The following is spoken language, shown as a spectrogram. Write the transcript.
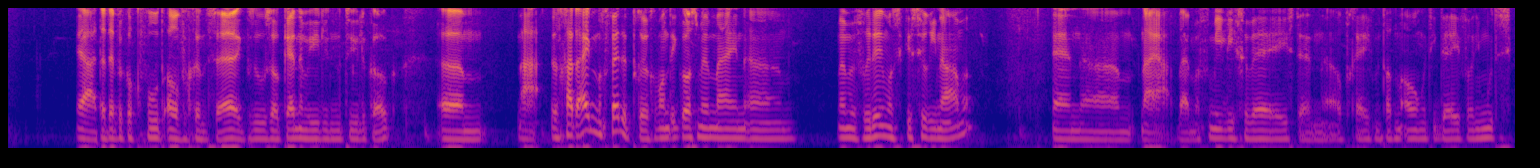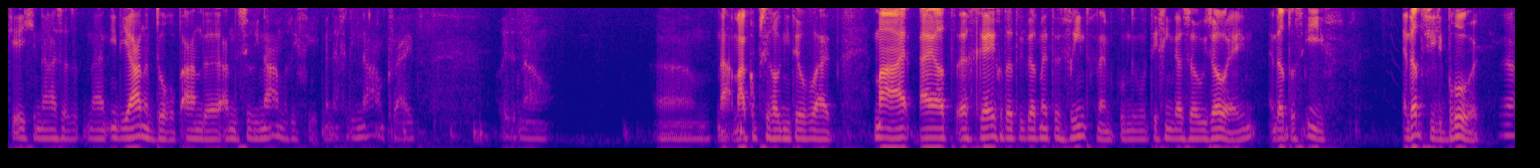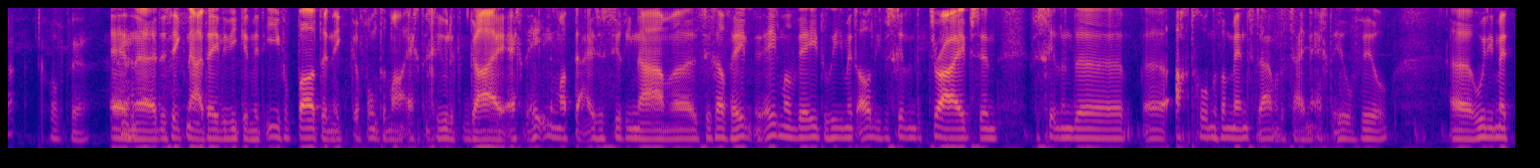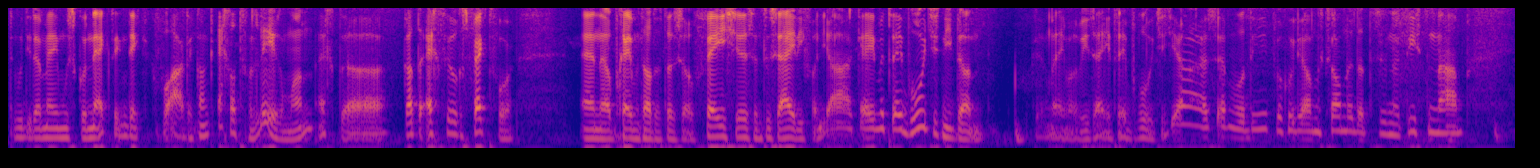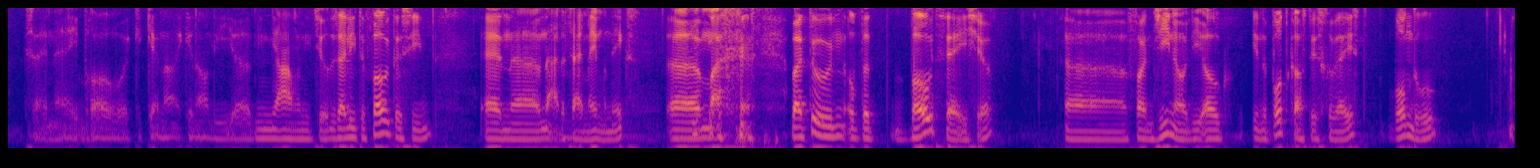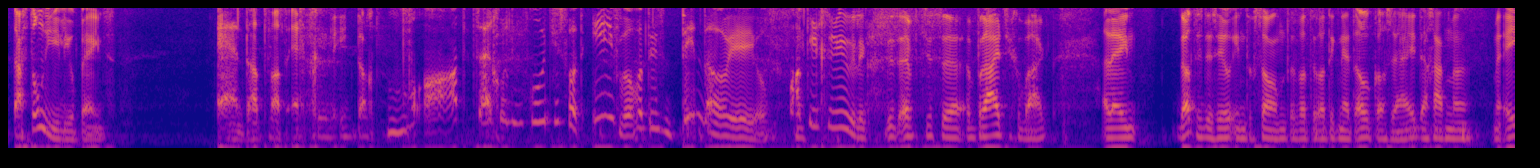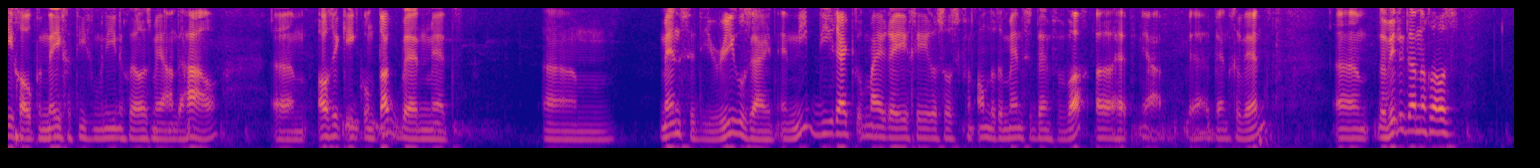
Ja, dat heb ik ook gevoeld overigens. Hè. Ik bedoel, zo kennen we jullie natuurlijk ook. Ehm nou, het gaat eigenlijk nog verder terug. Want ik was met mijn, ehm, met mijn vriendin was ik in Suriname. En ehm, nou ja, bij mijn familie geweest. En eh, op een gegeven moment had mijn oom het idee van... je moet eens een keertje naar, naar een Indianendorp aan de, aan de Suriname-rivier. Ik ben even die naam kwijt. Hoe heet het nou? Ehm, nou, maakt op zich ook niet heel veel uit. Maar hij had eh, geregeld dat ik dat met een vriend van hem kon doen. Want die ging daar sowieso heen. En dat was Yves. En dat is jullie broer. Ja. En eh, dus ik na het hele weekend met op pad. En ik eh, vond hem al echt een gruwelijke guy. Echt helemaal thuis in Suriname. Zichzelf heel- helemaal weet hoe je met al die verschillende tribes en verschillende eh, achtergronden van mensen daar, want dat zijn echt heel veel. eh, hoe, die met, hoe die daarmee moest connecten. En denk ik, wauw, daar kan ik echt wat van leren, man. Echt, ik had er echt veel respect voor. En op een gegeven moment hadden we het zo feestjes. En toen zei hij van, ja, je mijn twee broertjes niet dan? Ik zeg, nee, maar wie zijn je twee broertjes? Ja, Samuel Diep, Julian Alexander, dat is een artiestennaam. Ik zei, nee bro, ik ken, al- ik ken al die, eh, die namen niet. Joh. Dus hij liet de foto's zien. En eh, nou, dat zei me helemaal niks. Eh, maar, maar toen, op dat bootfeestje van Gino, die ook in de podcast is geweest, Bondroe, daar stonden jullie opeens. En dat was echt gruwelijk. Ik dacht, wat? Het zijn gewoon die broertjes van Evil. Wat is dit nou weer, joh? Fucking gruwelijk. Dus eventjes een praatje gemaakt. Alleen, dat is dus heel interessant. Wat, wat ik net ook al zei. Daar gaat me, mijn ego op een negatieve manier nog wel eens mee aan de haal. Ehm, als ik in contact ben met ehm, mensen die real zijn... en niet direct op mij reageren zoals ik van andere mensen ben, verwacht, eh, heb, ja, eh, ben gewend... ehm, dan wil ik daar nog wel eens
